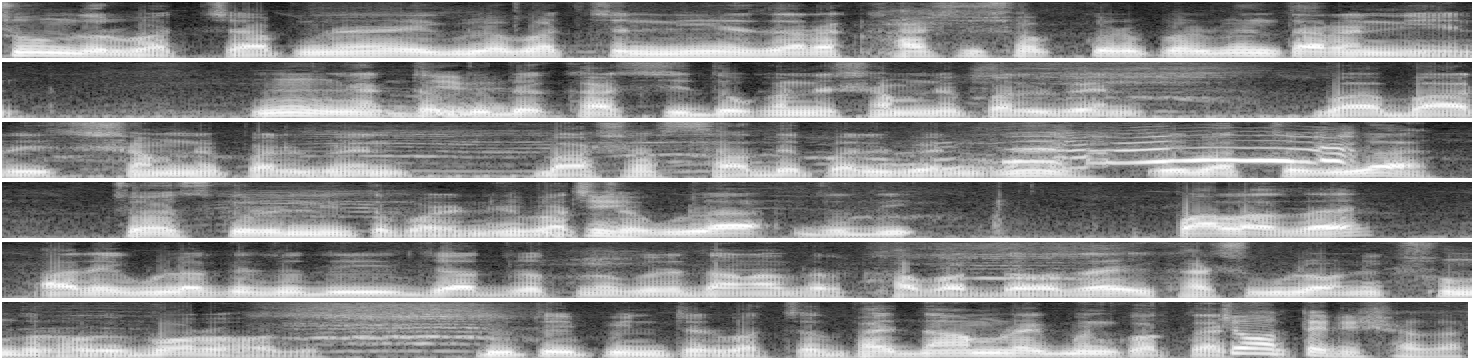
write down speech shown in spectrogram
সুন্দর বাচ্চা। আপনারা এগুলো বাচ্চা নিয়ে যারা খাসি শখ করে পারবেন তারা নিয়েন। হুম একটা দুটো খাসি দোকানের সামনে পালবেন বা বাড়ির সামনে পালবেন বাসার ছাদে পালবেন হ্যাঁ এই বাচ্চাগুলা চয়েস করে নিতে পারেন। এই বাচ্চাগুলা যদি পালা যায় আর এগুলাকে যদি যার যত্ন করে দানাদার খাবার দেওয়া যায় এই খাসিগুলো অনেক সুন্দর হবে বড় হবে। দুটোই প্রিন্টের বাচ্চা। ভাই দাম রাখবেন কত চৌত্রিশ হাজার।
